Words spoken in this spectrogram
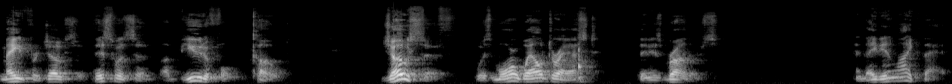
made for Joseph, this was a, a beautiful coat. Joseph was more well dressed than his brothers. And they didn't like that.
